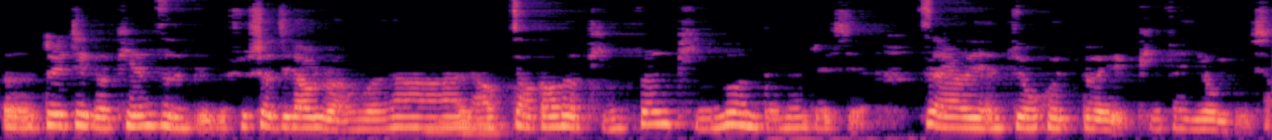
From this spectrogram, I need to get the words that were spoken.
呃，对这个片子，比如说涉及到软文啊，然后较高的评分、评论等等这些，自然而然就会对评分也有影响。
